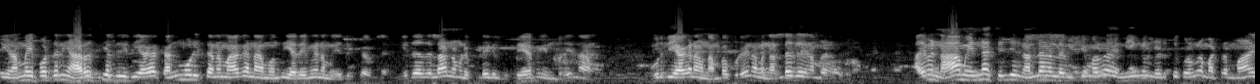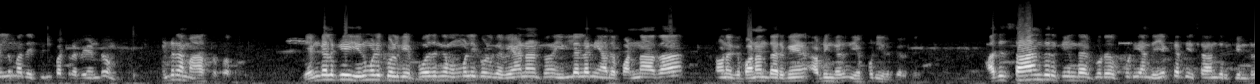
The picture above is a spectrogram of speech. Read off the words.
நீங்கள் நம்மை பொறுத்தவரைக்கும் அரசியல் ரீதியாக கண்மூடித்தனமாக நாம் வந்து எதையுமே நம்ம எதிர்க்கவில்லை. எது எதெல்லாம் நம்முடைய பிள்ளைகளுக்கு தேவை என்பதை நாம் உறுதியாக நாம் நம்பக்கூடிய நம்ம நல்லதை நம்ம எடுத்துக்கிறோம் அதே மாதிரி நாம் என்ன செஞ்சது நல்ல நல்ல விஷயமா அதை நீங்களும் எடுத்துக்கொள்ளுங்க மற்ற மாநிலம் அதை பின்பற்ற வேண்டும் என்று நம்ம ஆசைப்படுறோம். எங்களுக்கு இருமொழி கொள்கை போதுங்க மும்மொழி கொள்கை வேணான்னு சொன்னால் இல்ல இல்ல நீ அதை பண்ணாதான் அவனுக்கு பணம் தருவேன் அப்படிங்கிறது எப்படி இருக்கிறது? அது சார்ந்திருக்கின்ற கூட- கூடிய அந்த இயக்கத்தை சார்ந்திருக்கின்ற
